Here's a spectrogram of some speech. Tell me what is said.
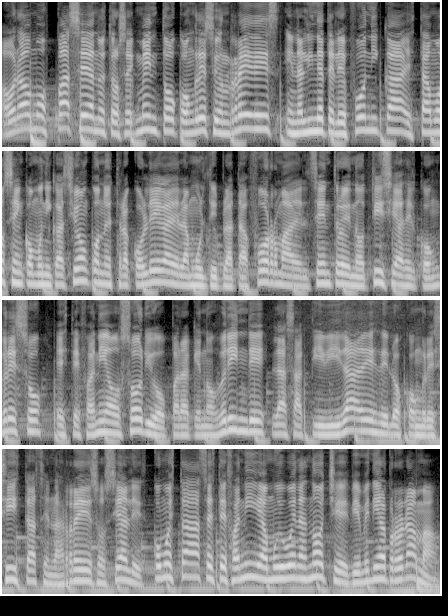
Ahora vamos pase a nuestro segmento Congreso en redes. En la línea telefónica estamos en comunicación con nuestra colega de la multiplataforma del Centro de Noticias del Congreso, Estefanía Osorio, para que nos brinde las actividades de los congresistas en las redes sociales. ¿Cómo estás, Estefanía? Muy buenas noches. Bienvenida al programa.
